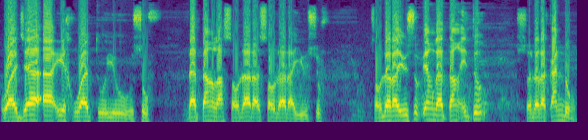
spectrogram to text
Wajah ikhwatu Yusuf. Datanglah saudara-saudara Yusuf. Saudara Yusuf yang datang itu saudara kandung,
